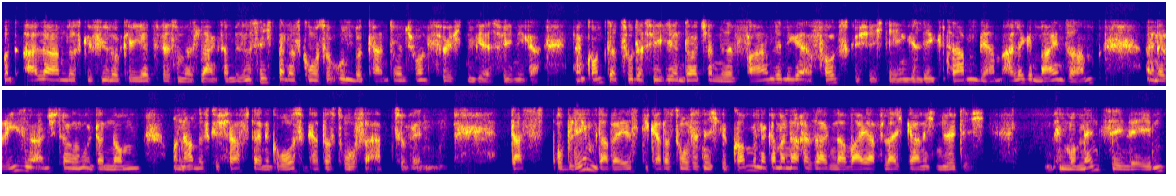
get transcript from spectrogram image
Und alle haben das Gefühl, okay, jetzt wissen wir es langsam. Es ist nicht mehr das große Unbekannte und schon fürchten wir es weniger. Dann kommt dazu, dass wir hier in Deutschland eine wahnsinnige Erfolgsgeschichte hingelegt haben. Wir haben alle gemeinsam eine Riesenanstrengung unternommen und haben es geschafft, eine große Katastrophe abzuwenden. Das Problem dabei ist, die Katastrophe ist nicht gekommen und da kann man nachher sagen, da war ja vielleicht gar nicht nötig im Moment sehen wir eben,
